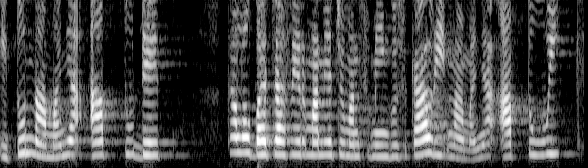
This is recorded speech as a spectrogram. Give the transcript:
Itu namanya up to date. Kalau baca firmannya cuma seminggu sekali, namanya up to week.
